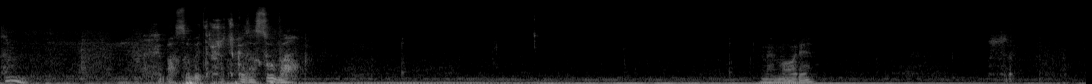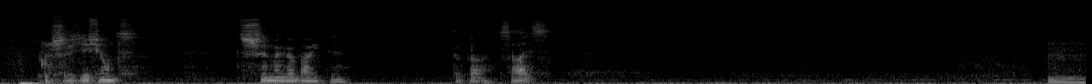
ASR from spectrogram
Hmm. Chyba sobie troszeczkę zasuwa. Memory 63 MB total size? Mm.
